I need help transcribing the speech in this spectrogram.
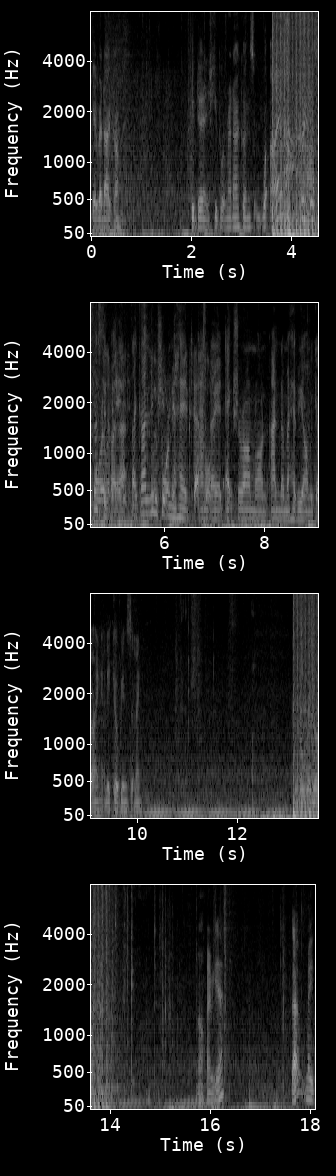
yeah, red icon. Keep doing it. Just keep putting red icons. Wha- I'm pretty disgusted by that. eliminated. That guy didn't even Blue shoot me in the head, successful. and I had extra armor on, and I'm a heavy armor going, and he killed me instantly. Wiggle, wiggle. Oh yeah. That made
